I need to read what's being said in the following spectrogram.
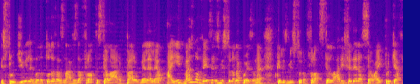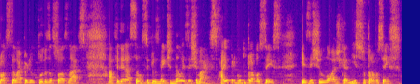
explodiu e levando todas as naves da frota estelar para o Beleléu. Aí, mais uma vez, eles misturando a coisa, né? Porque eles misturam frota estelar e federação. Aí, porque a frota estelar perdeu todas as suas naves, a federação simplesmente não existe mais. Aí eu pergunto para vocês, existe lógica nisso para vocês?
